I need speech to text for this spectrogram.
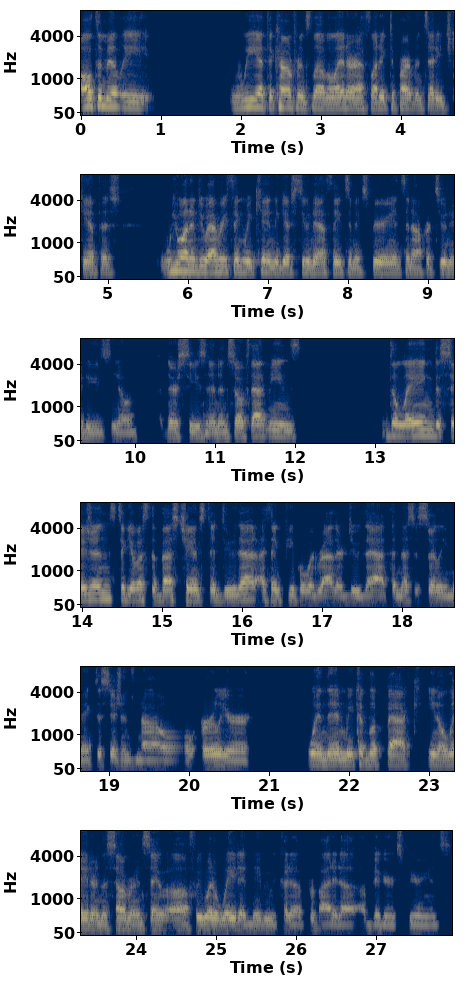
ultimately, we at the conference level and our athletic departments at each campus, we want to do everything we can to give student athletes an experience and opportunities, you know, their season. And so if that means delaying decisions to give us the best chance to do that, I think people would rather do that than necessarily make decisions now earlier when then we could look back, you know, later in the summer and say, oh, if we would have waited, maybe we could have provided a, a bigger experience.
